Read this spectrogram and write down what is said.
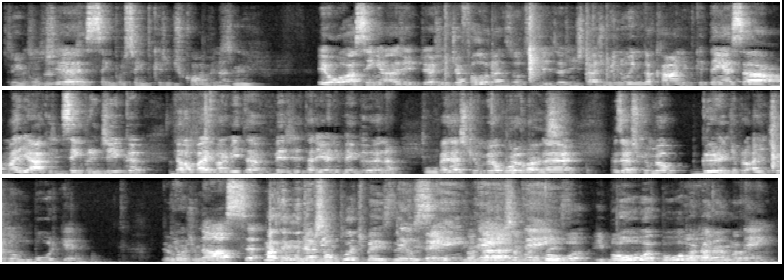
Sim, a com gente certeza. é 100% que a gente come, né? sim. Eu, assim, a gente, a gente já falou né, nos outros vídeos, a gente tá diminuindo a carne, porque tem essa Maria que a gente sempre indica que ela faz marmita vegetariana e vegana. Opa, Mas acho que o meu. pro- é, mas eu acho que o meu grande. A gente chama hambúrguer. Eu Eu- gosto nossa, Mas tem muita opção plant-based eu aqui. sei, Tem, tem, tem, tem. Boa, e boa. Boa, boa, pra caramba. tem.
